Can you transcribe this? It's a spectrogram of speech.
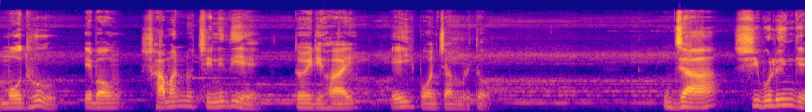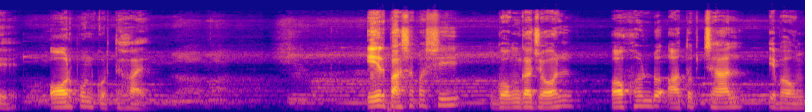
মধু এবং সামান্য চিনি দিয়ে তৈরি হয় এই পঞ্চামৃত, যা শিবলিঙ্গে অর্পণ করতে হয়। এর পাশাপাশি গঙ্গা জল, অখণ্ড আতপ চাল এবং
